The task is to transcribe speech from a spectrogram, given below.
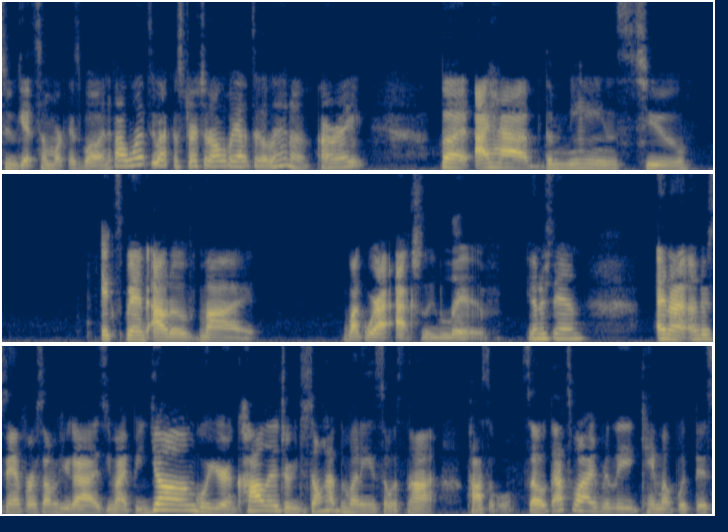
to get some work as well. And if I want to, I could stretch it all the way out to Atlanta. All right. But I have the means to expand out of my, like where I actually live. You understand? And I understand for some of you guys, you might be young or you're in college or you just don't have the money, so it's not possible. So that's why I really came up with this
